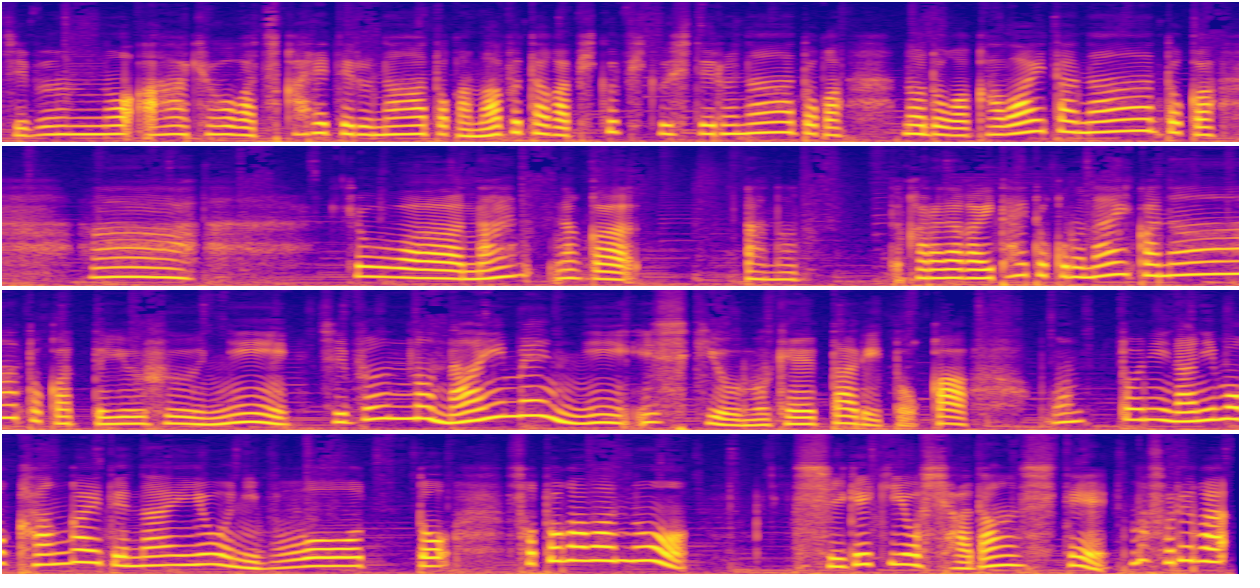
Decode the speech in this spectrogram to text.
自分の、ああ、今日は疲れてるなとか、まぶたがピクピクしてるなとか、喉が渇いたなとか、ああ、今日はな、なんか、あの、体が痛いところないかなとかっていう風に自分の内面に意識を向けたりとか本当に何も考えてないようにぼーっと外側の刺激を遮断して、まあ、それが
